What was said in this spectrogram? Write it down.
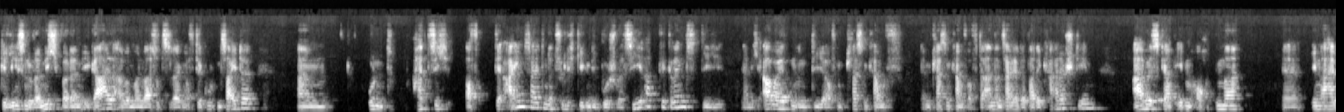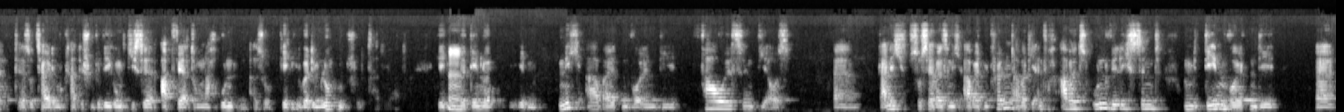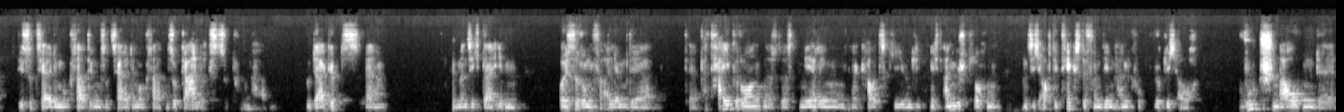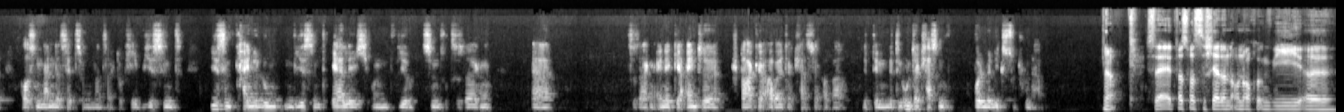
gelesen oder nicht, war dann egal, aber man war sozusagen auf der guten Seite. Ähm, und hat sich auf der einen Seite natürlich gegen die Bourgeoisie abgegrenzt, die ja nicht arbeiten und die auf dem Klassenkampf, im Klassenkampf auf der anderen Seite der Barrikade stehen. Aber es gab eben auch immer äh, innerhalb der sozialdemokratischen Bewegung diese Abwertung nach unten, also gegenüber dem Lumpenproletariat, gegenüber mhm. den Leuten, die eben nicht arbeiten wollen, die faul sind, die aus äh, gar nicht so sehr, weil sie nicht arbeiten können, aber die einfach arbeitsunwillig sind und mit denen wollten die, äh, die Sozialdemokratinnen und Sozialdemokraten so gar nichts zu tun haben. Und da gibt's, äh, wenn man sich da eben Äußerungen vor allem der der Parteigründen, also du hast Mehring, Kautsky und Liebknecht angesprochen und sich auch die Texte von denen anguckt, wirklich auch wutschnaubende Auseinandersetzungen. Man sagt, okay, wir sind, wir sind keine Lumpen, wir sind ehrlich und wir sind sozusagen, äh, sozusagen eine geeinte, starke Arbeiterklasse, aber mit den, mit den Unterklassen wollen wir nichts zu tun haben. Ja, ist ja etwas, was sich ja dann auch noch irgendwie äh,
